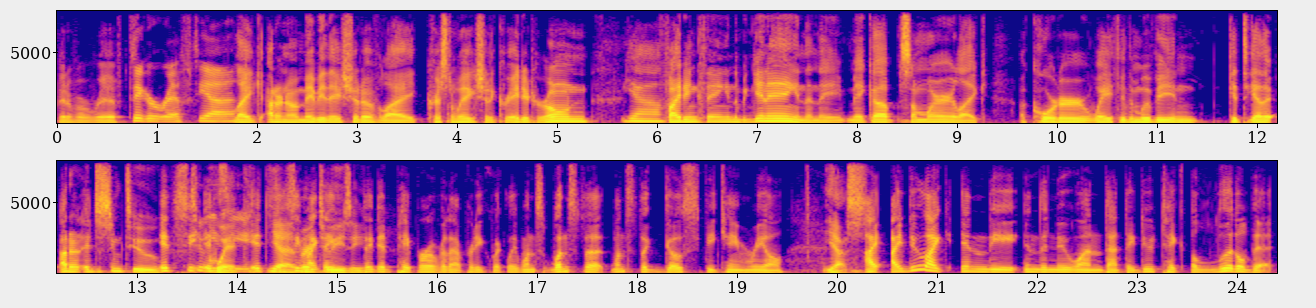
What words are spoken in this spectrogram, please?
bit of a rift. bigger rift. Yeah. Like I don't know, maybe they should have like Kristen Wiig should have created her own Yeah. fighting thing in the beginning, and then they make up somewhere like a quarter way through the movie and get together. I don't. It just seemed too It, se- Too quick. easy. It, yeah, it seemed very like too they, easy. they did paper over that pretty quickly. Once once the once the ghosts became real, yes. I, I do like in the in the new one that they do take a little bit,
